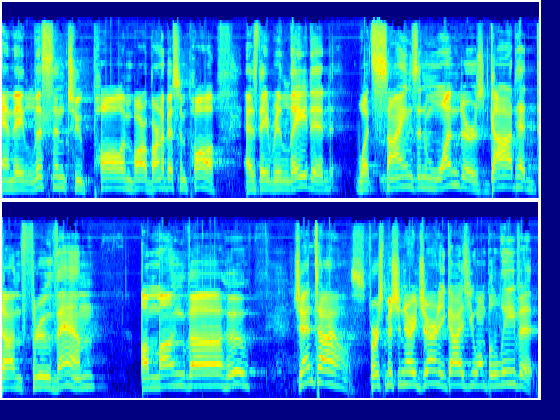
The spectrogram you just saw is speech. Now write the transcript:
and they listened to Paul and Bar- Barnabas and Paul as they related what signs and wonders God had done through them among the who? Gentiles. First missionary journey, guys, you won't believe it.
